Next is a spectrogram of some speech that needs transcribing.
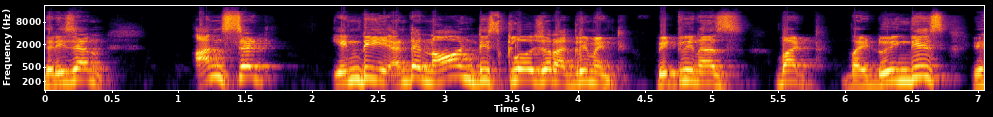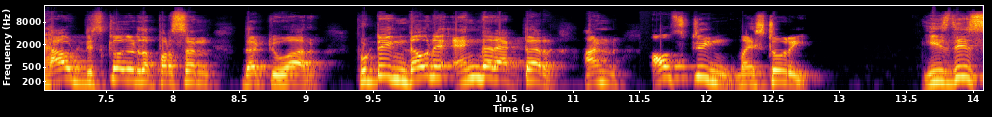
there is an unsaid NDA అంటే non disclosure agreement between us but by doing this you have disclosure the person that you are putting down a younger actor and ousting my story is this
